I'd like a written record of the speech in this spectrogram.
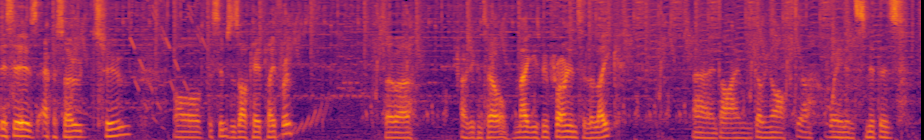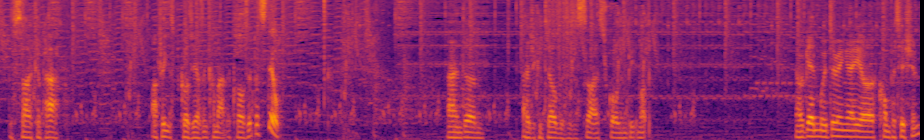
This is episode two of the Simpsons arcade playthrough. So, uh, as you can tell, Maggie's been thrown into the lake, and I'm going after Waylon Smithers, the psychopath. I think it's because he hasn't come out of the closet, but still. And um, as you can tell, this is a side scrolling beat 'em up. Now, again, we're doing a uh, competition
